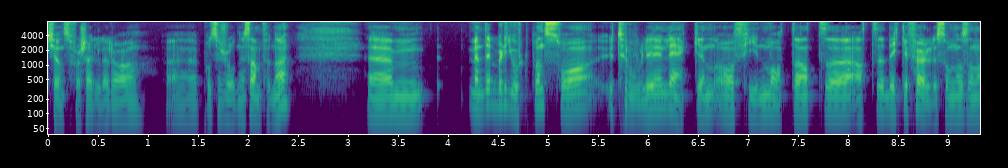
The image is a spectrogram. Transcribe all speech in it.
kjønnsforskjeller og posisjon i samfunnet. Um, men det blir gjort på en så utrolig leken og fin måte at, uh, at det ikke føles som noe sånn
